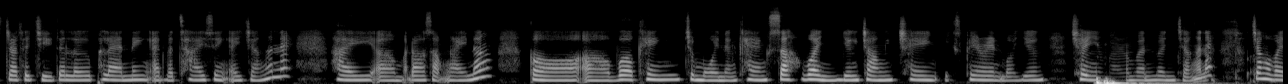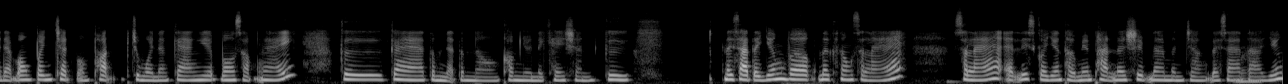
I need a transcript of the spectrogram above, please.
strategy ទៅលើ planning advertising អីចឹងណាហើយមកដល់សប្តាហ៍ហ្នឹងក៏ working ជាមួយនឹងខាងសិស្សវិញយើងចង់ change experience របស់យើង change environment វិញអញ្ចឹងណាអញ្ចឹងអ្វីដែលបងពេញចិត្តបំផុតជាមួយនឹងការងារបងសប្ថ្ងៃគឺការទំនាក់ទំនង communication គឺដោយសារតែយើង work នៅក្នុងសាលាសាលា at least ក៏យើងត្រូវមាន partnership ដែរមិនចឹងដោយសារតែយើង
